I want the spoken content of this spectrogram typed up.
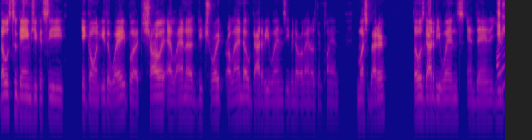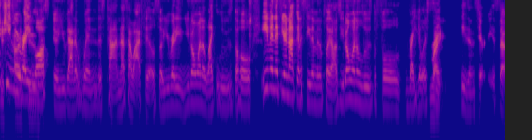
those two games you can see it going either way. But Charlotte, Atlanta, Detroit, Orlando got to be wins, even though Orlando's been playing much better. Those got to be wins, and then you any team you already to... lost to, you got to win this time. That's how I feel. So you ready? You don't want to like lose the whole, even if you're not going to see them in the playoffs. You don't want to lose the full regular season, right. season series. So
